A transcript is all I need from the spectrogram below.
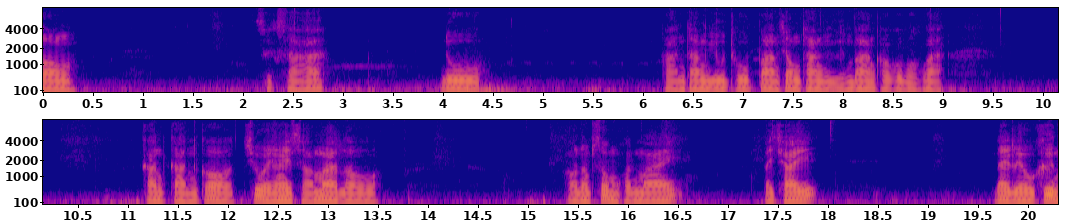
ลองศึกษาดู ผ่านทาง YouTube บ้างช่องทางอื่นบ้างเขาก็บอกว่า การกันก็ช่วยให้สามารถเรา เอาน้ำส้มควันไม้ ไปใช้ได้เร็วขึ้น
